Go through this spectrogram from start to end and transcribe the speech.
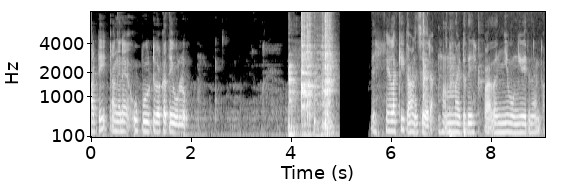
ആട്ടി അങ്ങനെ ഉപ്പ് ഇട്ട് വെക്കത്തേ ഉള്ളൂ. ഇളക്കി കാണിച്ചു തരാം. നന്നായിട്ട് ദേ പതഞ്ഞ് പൊങ്ങി വരുന്നുണ്ടോ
